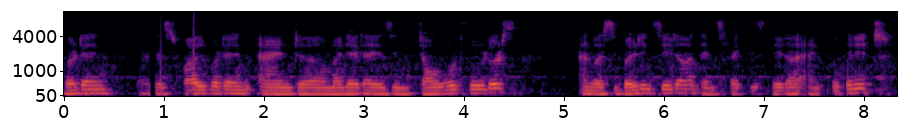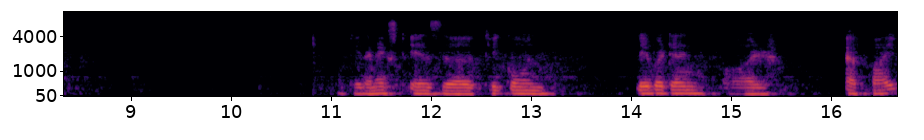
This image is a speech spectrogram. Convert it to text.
button that is file button and uh, my data is in download folders. And once the buildings data then select this data and open it. Okay the next is uh, click on play button or F5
